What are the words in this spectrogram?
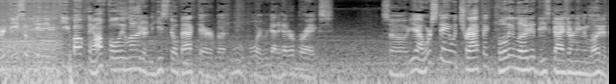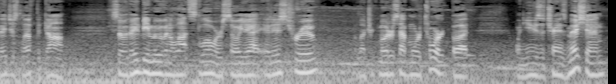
your diesel can't even keep up me. I'm fully loaded and he's still back there, but oh boy, we got to hit our brakes. So yeah, we're staying with traffic, fully loaded. These guys aren't even loaded. They just left the dump. So they'd be moving a lot slower. So yeah, it is true. Electric motors have more torque, but when you use a transmission,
